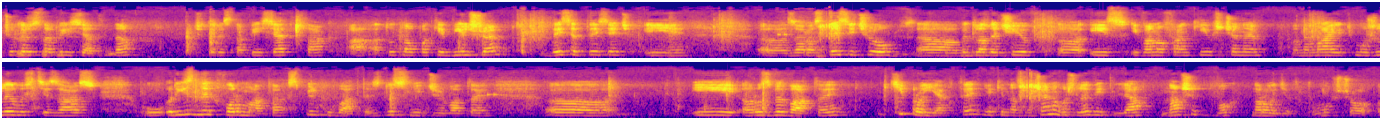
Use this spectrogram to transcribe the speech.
450, да? 450, так. А, а тут навпаки більше 10 тисяч і е, зараз тисячу е, викладачів е, із Івано-Франківщини. Вони мають можливості зараз у різних форматах спілкуватись, досліджувати е, і розвивати ті проєкти, які надзвичайно важливі для наших двох народів, тому що е,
